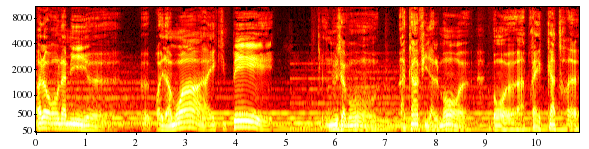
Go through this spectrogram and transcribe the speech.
Alors on a mis euh, euh, près d'un mois à équiper. Nous avons atteint finalement, euh, bon, après quatre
